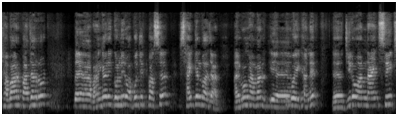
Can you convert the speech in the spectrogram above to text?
সাভার বাজার রোড ভাঙ্গারি গলির অপোজিট পাশে সাইকেল বাজার এবং আমার এখানে zero one nine six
